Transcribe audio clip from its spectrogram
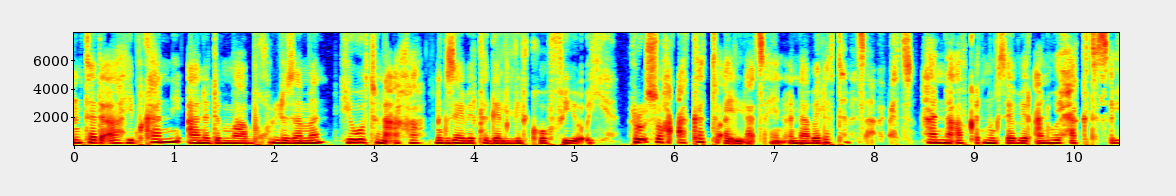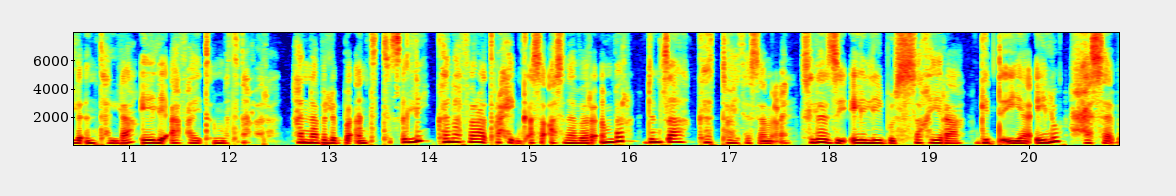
እንተ ደኣ ሂብካኒ ኣነ ድማ ብዅሉ ዘመን ህይወቱ ንኣኻ ንእግዚኣብሔር ከገልግል ክወፍዮ እየ ርእሱ ኸዓ ከቶ ኣይላጸይን እናበለት ተመጻበዐት። ሃና ኣብ ቅድሚ እግዚኣብሔር ኣንዊሓ ክትጽሊ እንተላ ኤሊ ኣፋ ይጥምት ነበረ። ሃና ብልባ እንትትጽሊ ከናፍራ ጥራሕ ይንቀሳቐስ ነበረ እምበር ድምጻ ከቶ ኣይተሰምዐን። ስለዚ ኤሊቡስ ሰኺራ ግዲ እያ ኢሉ ሓሰበ።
